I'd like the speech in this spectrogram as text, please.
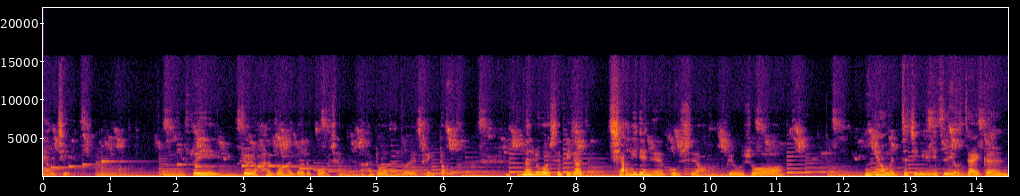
了解，嗯、呃，所以就有很多很多的过程，很多很多的推动。那如果是比较强一点点的故事哦，比如说，因为我们这几年一直有在跟。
